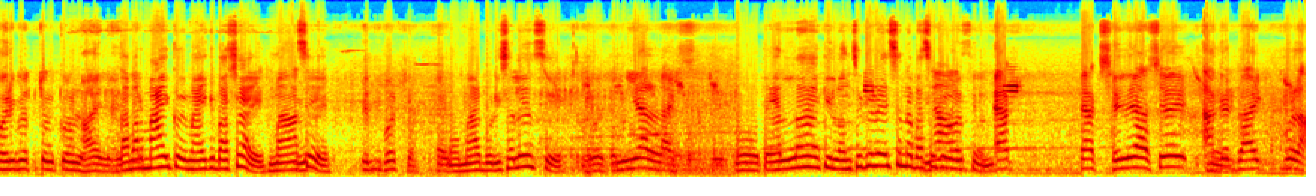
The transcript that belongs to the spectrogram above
পরিবর্তন কোন হয় না। আমার মাই কই মাই কি বাসায়? মা আছে? মা বরিশালে আছে? তুমি আল্লাহ ও তো আল্লাহ কি লঞ্চে করে আইছেন না বাসে করে আইছেন? এক ছেলে আছে আগের বাইক বলা।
